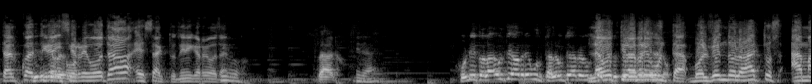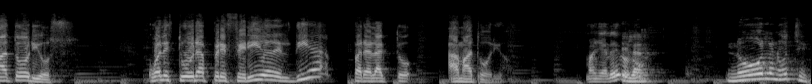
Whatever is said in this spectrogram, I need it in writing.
Tal cual, Tiene que tiraba y si rebotaba, exacto, tiene que rebotar. Claro. mira. Julito, la última pregunta. La última pregunta. La última pregunta, volviendo a los actos amatorios. ¿Cuál es tu hora preferida del día para el acto amatorio? Mañanero, ¿no? la- no la noche.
